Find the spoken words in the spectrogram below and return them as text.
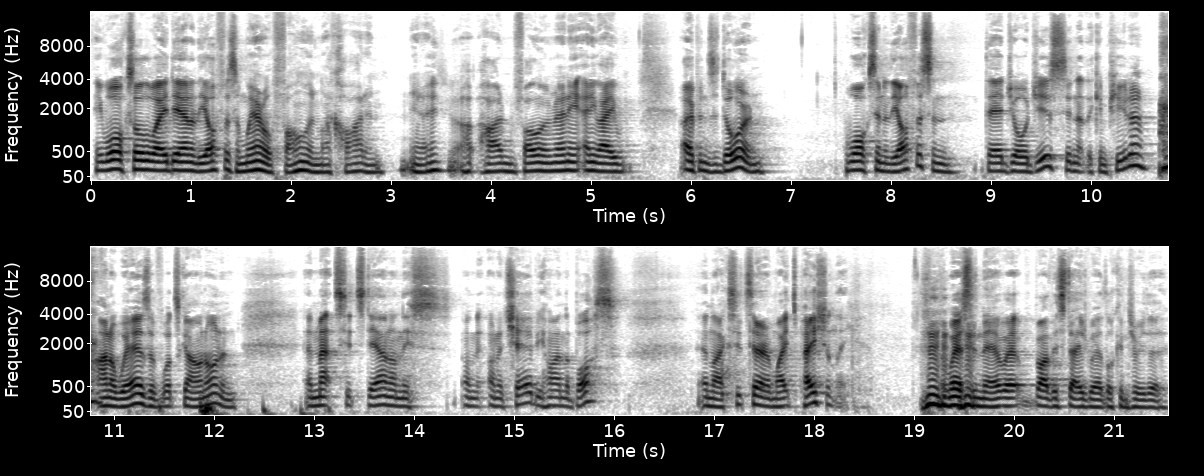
he walks all the way down to the office and we're all following, like hiding, you know, hiding, following. Any, anyway, opens the door and walks into the office and there George is sitting at the computer, unawares of what's going on, and and Matt sits down on this on on a chair behind the boss, and like sits there and waits patiently. and we're sitting there. We're, by this stage, we're looking through the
